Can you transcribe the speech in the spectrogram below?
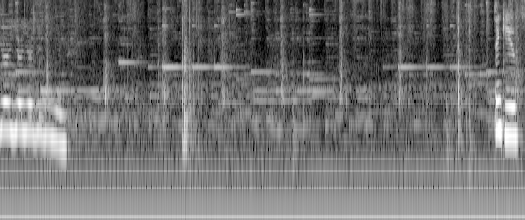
Yeah, yeah, yeah, yeah, yeah. Thank you.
